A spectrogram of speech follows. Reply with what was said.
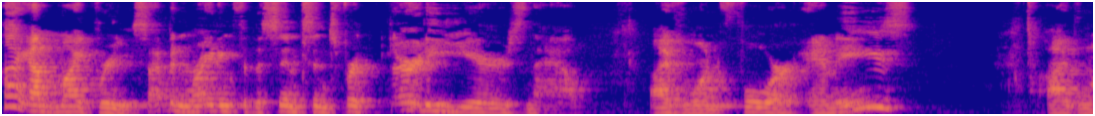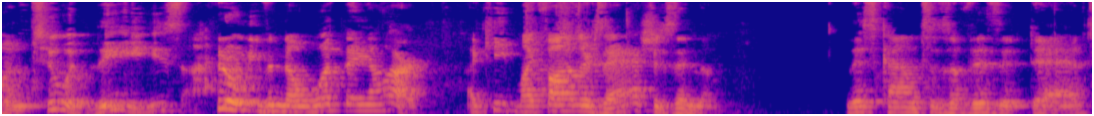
Hi, I'm Mike Reiss. I've been writing for The Simpsons for 30 years now. I've won four Emmys. I've won two of these. I don't even know what they are. I keep my father's ashes in them. This counts as a visit, Dad.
